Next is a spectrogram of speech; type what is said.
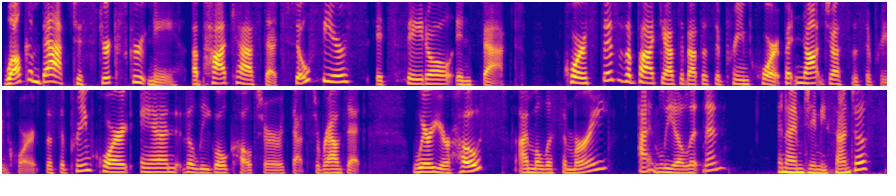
Welcome back to Strict Scrutiny, a podcast that's so fierce it's fatal in fact. Of course, this is a podcast about the Supreme Court, but not just the Supreme Court, the Supreme Court and the legal culture that surrounds it. We're your hosts. I'm Melissa Murray. I'm Leah Littman. And I'm Jaime Santos.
